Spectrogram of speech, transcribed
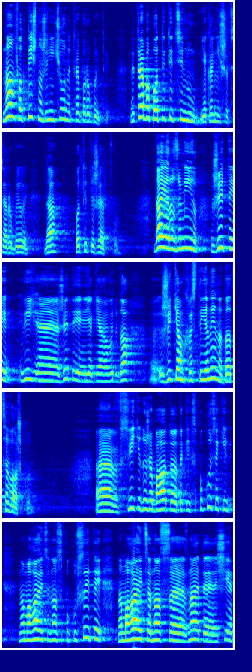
Нам фактично вже нічого не треба робити. Не треба платити ціну, як раніше це робили, да? платити жертву. Да, я розумію, жити, е, жити як я говорю, да, е, життям християнина, да, це важко. Е, В світі дуже багато таких спокус, які намагаються нас спокусити, намагаються нас, е, знаєте, ще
